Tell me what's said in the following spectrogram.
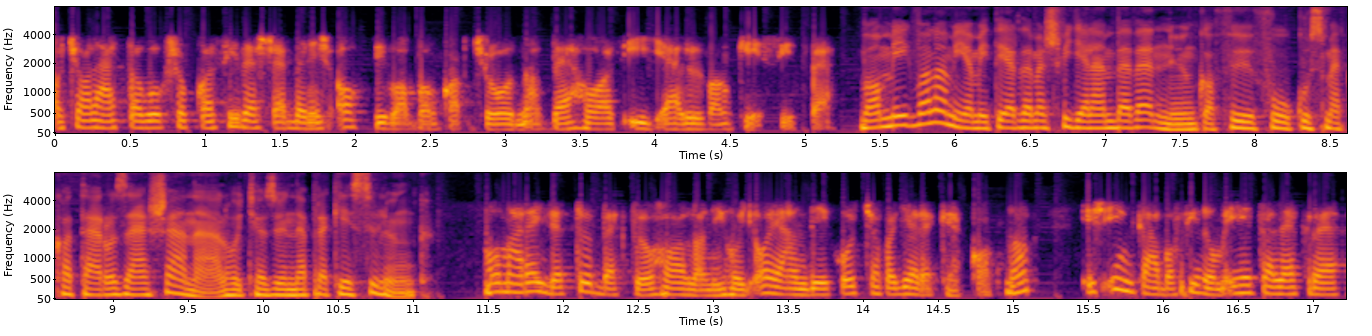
a családtagok sokkal szívesebben és aktívabban kapcsolódnak be, ha az így elő van készítve. Van még valami, amit érdemes figyelembe vennünk a fő fókusz meghatározásánál, hogyha az ünnepre készülünk? Ma már egyre többektől hallani, hogy ajándékot csak a gyerekek kapnak, és inkább a finom ételekre,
